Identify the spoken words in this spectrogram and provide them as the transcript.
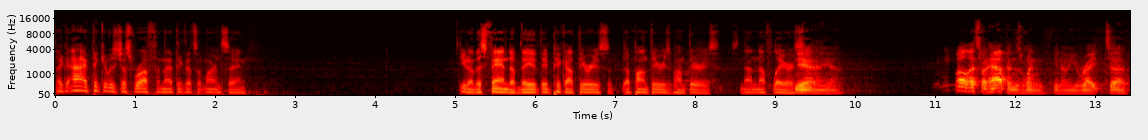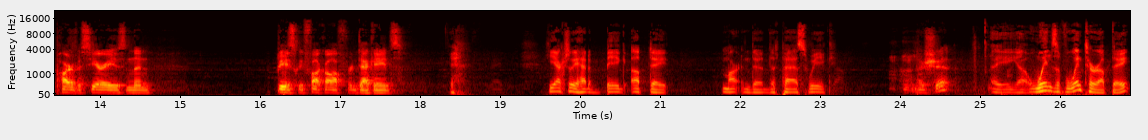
It's like ah, I think it was just rough, and I think that's what Martin's saying. You know, this fandom they they pick out theories upon theories upon theories. It's not enough layers. Yeah, yeah. Well, that's what happens when you know you write uh, part of a series and then basically fuck off for decades. Yeah. He actually had a big update. Martin did this past week. No shit. A uh, Winds of Winter update.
